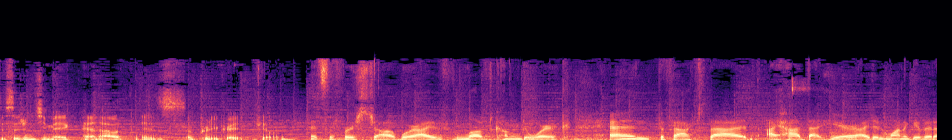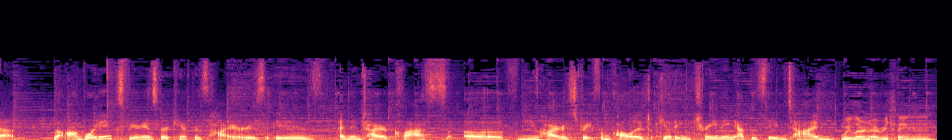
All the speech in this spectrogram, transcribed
decisions you make pan out is a pretty great feeling. It's the first job where I've loved coming to work. And the fact that I had that here, I didn't want to give it up. The onboarding experience for campus hires is an entire class of new hires straight from college getting training at the same time. We learn everything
